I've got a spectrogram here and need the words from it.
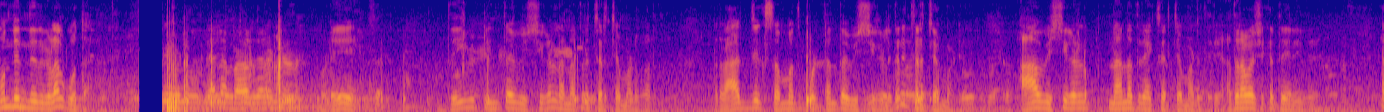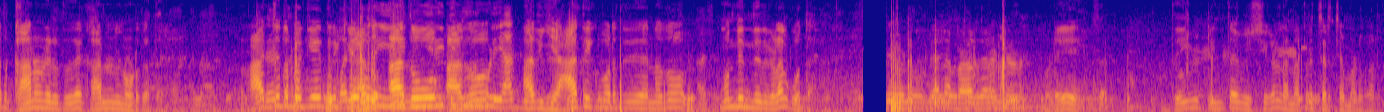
ಮುಂದಿನ ದಿನಗಳಲ್ಲಿ ಗೊತ್ತಾಗುತ್ತೆ. ನೋಡಿ ದಯವಿಟ್ಟು ಇಂಥ ವಿಷಯಗಳು ನನ್ನ ಹತ್ರ ಚರ್ಚೆ ಮಾಡಬಾರ್ದು. ರಾಜ್ಯಕ್ಕೆ ಸಂಬಂಧಪಟ್ಟಂಥ ವಿಷಯಗಳಿದ್ರೆ ಚರ್ಚೆ ಮಾಡಿ. ಆ ವಿಷಯಗಳನ್ನ ನನ್ನ ಹತ್ರ ಯಾಕೆ ಚರ್ಚೆ ಮಾಡ್ತೀರಿ? ಅದರ ಅವಶ್ಯಕತೆ ಏನಿದೆ? ಅದು ಕಾನೂನು ಇರ್ತದೆ ಕಾನೂನು ನೋಡ್ಕೋತಾರೆ. ರಾಜ್ಯದ ಬಗ್ಗೆ ಇದ್ರೆ ಅದು ಅದು ಅದು ಯಾತಕ್ಕೆ ಬರ್ತಿದೆ ಅನ್ನೋದು ಮುಂದಿನ ದಿನಗಳಲ್ಲಿ ಗೊತ್ತಾಗುತ್ತೆ. ನೋಡಿ ದಯವಿಟ್ಟು ಇಂಥ ವಿಷಯಗಳು ನನ್ನ ಹತ್ರ ಚರ್ಚೆ ಮಾಡಬಾರ್ದು.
